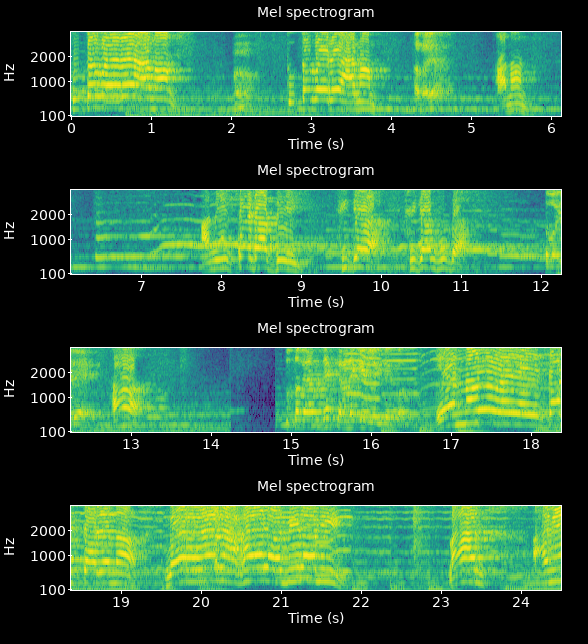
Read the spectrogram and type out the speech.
তুতা বাইরে আনন্দ হুম তুতা বাইরে আনন্দ। আনায়া? আনন্দ। আমি কয়টা দেই? ফিডা ফিডা ফুটা। হ্যাঁ। না ডাক্তারে বিরানি আর আমি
